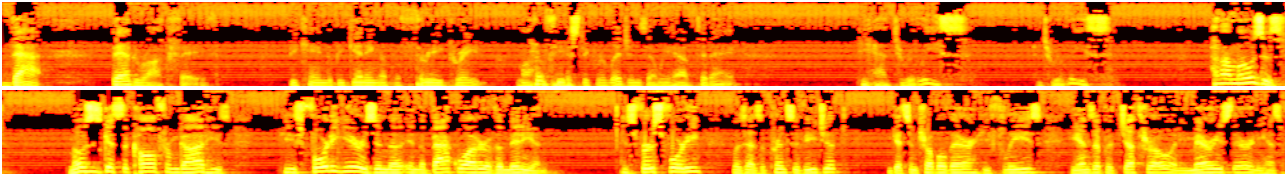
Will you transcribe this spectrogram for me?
That bedrock faith became the beginning of the three great monotheistic religions that we have today. He had to release. and to release. How about Moses? Moses gets the call from God. He's, he's 40 years in the, in the backwater of the Midian. His first 40 was as a prince of Egypt. He gets in trouble there. He flees. He ends up with Jethro and he marries there and he has a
